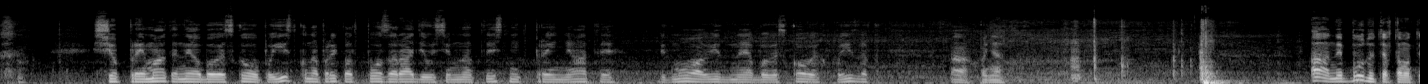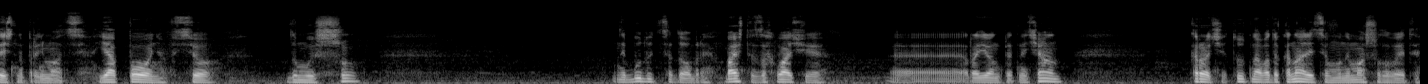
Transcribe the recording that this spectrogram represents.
Щоб приймати необов'язкову поїздку, наприклад, поза радіусом натисніть прийняти. Відмова від необов'язкових поїздок. А, понятно. А, не будуть автоматично прийматися. Я поняв, все. Думаю, що? Не будуть це добре. Бачите, захвачує район П'ятничан. Коротше, тут на водоканалі цьому нема що ловити.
